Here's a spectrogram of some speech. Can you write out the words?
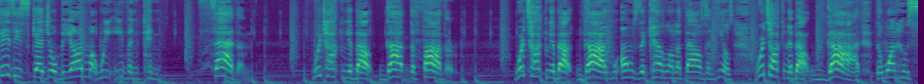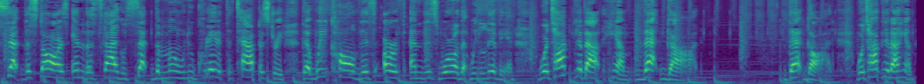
busy schedule beyond what we even can fathom. We're talking about God the Father. We're talking about God who owns the cattle on a thousand hills. We're talking about God, the one who set the stars in the sky, who set the moon, who created the tapestry that we call this earth and this world that we live in. We're talking about Him, that God. That God. We're talking about Him.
